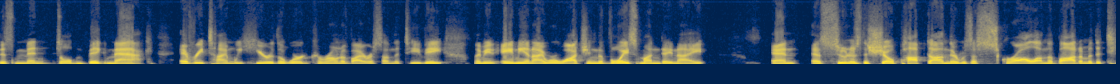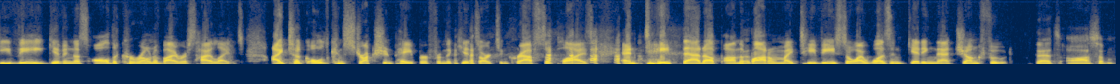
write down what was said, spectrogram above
this mental Big Mac every time we hear the word coronavirus on the TV. I mean, Amy and I were watching The Voice Monday night. And as soon as the show popped on, there was a scroll on the bottom of the TV giving us all the coronavirus highlights. I took old construction paper from the kids' arts and crafts supplies and taped that up on the bottom of my TV so I wasn't getting that junk food. That's awesome.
